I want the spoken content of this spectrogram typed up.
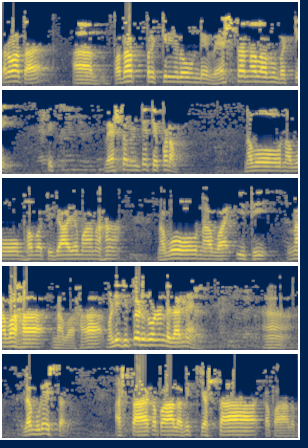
తర్వాత పద ప్రక్రియలో ఉండే వేష్టనలను బట్టి వేష్టన అంటే తిప్పడం. నవో నవో భవతి జాయమాన నవో నవ ఇతి నవహ నవహ మళ్ళీ తిప్పాడు చూడండి దాన్నే. ఇలా ముడేస్తాడు. అష్టాకపాలమిత్యష్టా కపాలం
